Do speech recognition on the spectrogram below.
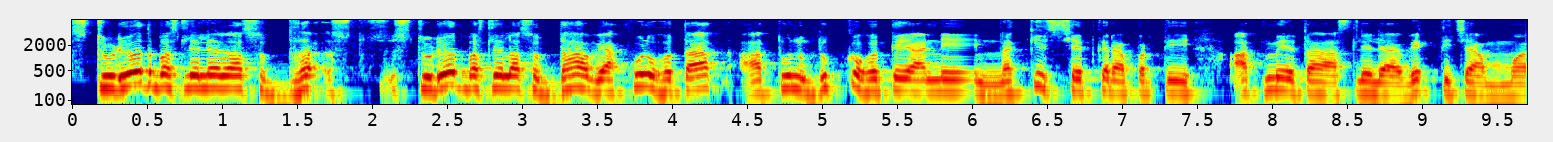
स्टुडिओत बसलेल्याला सुद्धा स्टुडिओत बसलेला सुद्धा व्याकुळ होतात आतून दुःख होते आणि नक्कीच शेतकऱ्याप्रती आत्मीयता असलेल्या व्यक्तीच्या म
